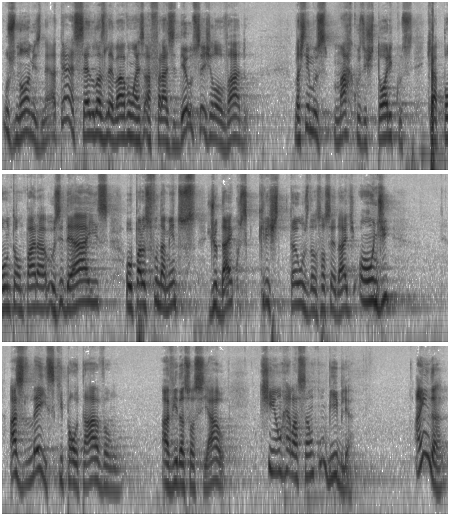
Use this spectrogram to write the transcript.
os nomes, né? até as cédulas levavam a frase Deus seja louvado. Nós temos marcos históricos que apontam para os ideais ou para os fundamentos judaicos cristãos da sociedade, onde as leis que pautavam a vida social tinham relação com Bíblia. Ainda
